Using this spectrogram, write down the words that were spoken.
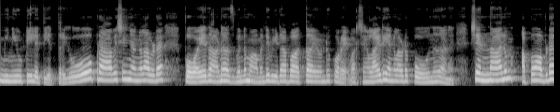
മിനിയൂട്ടിയിലെത്തി. എത്രയോ പ്രാവശ്യം ഞങ്ങൾ അവിടെ പോയതാണ്. ഹസ്ബൻഡ് മാമന്റെ വീട് ആ ഭാഗത്തായതുകൊണ്ട് കുറേ വർഷങ്ങളായിട്ട് ഞങ്ങൾ അവിടെ പോകുന്നതാണ്. പക്ഷെ എന്നാലും അപ്പോൾ അവിടെ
